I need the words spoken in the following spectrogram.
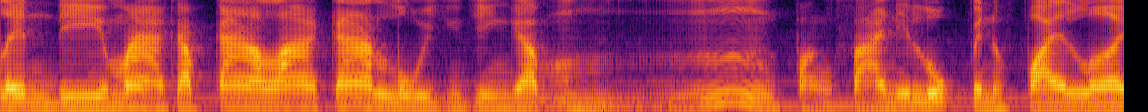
เล่นดีมากครับกล้าล่ากล้าลุยจริง ๆ ครับฝั่งซ้ายนี่ลุกเป็นไฟเลย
